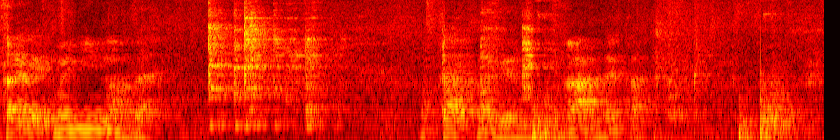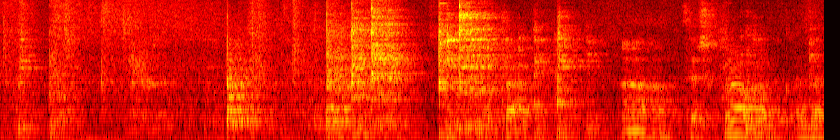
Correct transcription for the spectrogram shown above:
Так як мені і треба. Отак, мабуть. А, не так. Так. Ага, це ж права рука, да.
